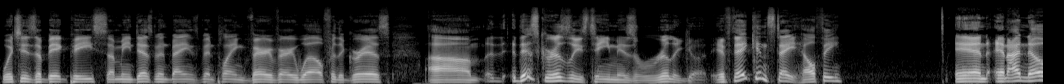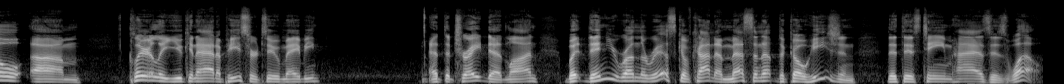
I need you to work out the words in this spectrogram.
which is a big piece. I mean, Desmond Bane's been playing very, very well for the Grizz. Um, th- this Grizzlies team is really good. If they can stay healthy, and and I know um, clearly you can add a piece or two maybe at the trade deadline, but then you run the risk of kind of messing up the cohesion that this team has as well.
